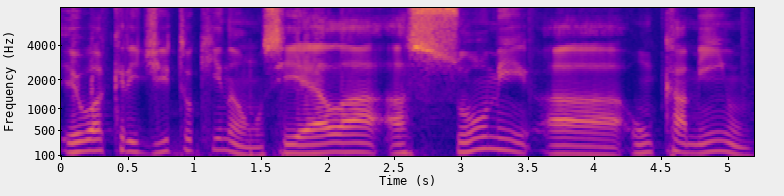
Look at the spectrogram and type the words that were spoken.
Eu acredito que não. Se ela assume uh, um caminho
